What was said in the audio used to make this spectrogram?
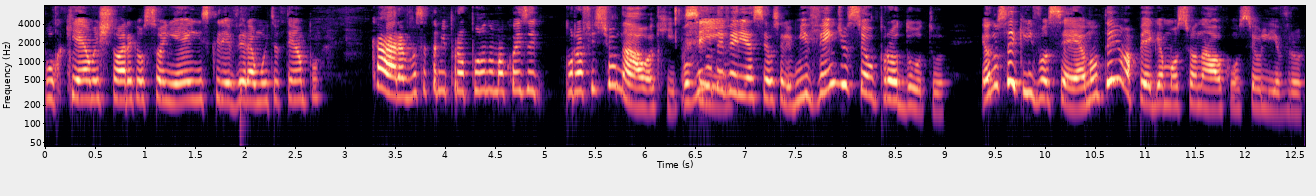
porque é uma história que eu sonhei em escrever há muito tempo. Cara, você tá me propondo uma coisa profissional aqui. Por que não deveria ser o seu livro? Me vende o seu produto. Eu não sei quem você é, eu não tenho apego emocional com o seu livro.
